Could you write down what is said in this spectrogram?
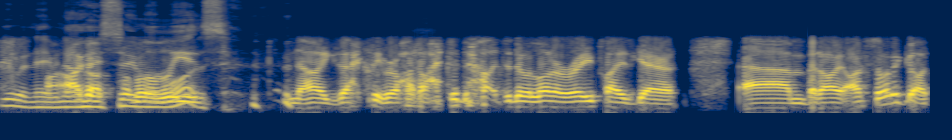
You wouldn't even know I who probably- was. no, exactly right. I had to, I had to do a lot of replays, Gareth. Um, but I, I sort of got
